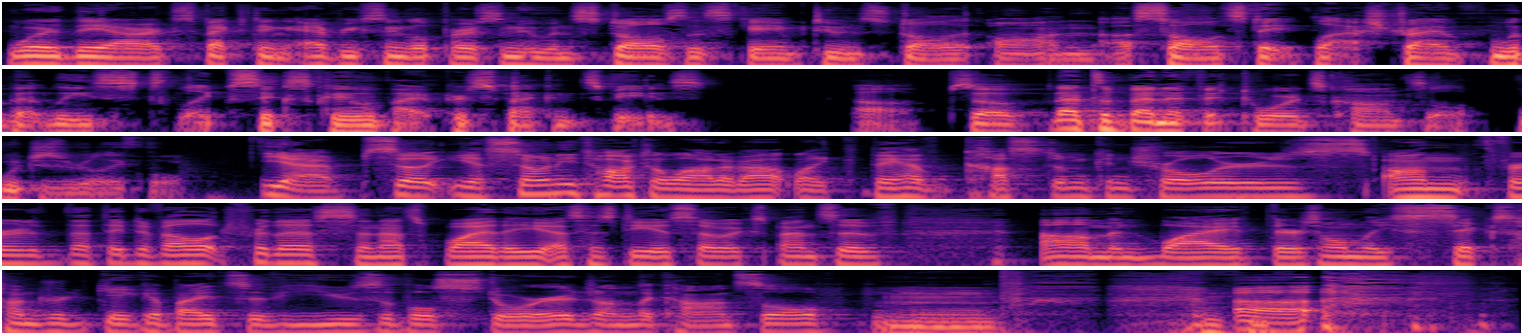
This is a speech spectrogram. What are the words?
where they are expecting every single person who installs this game to install it on a solid state flash drive with at least like six kilobyte per second speeds. Uh, so that's a benefit towards console, which is really cool. Yeah, so yeah, Sony talked a lot about like they have custom controllers on for that they developed for this, and that's why the SSD is so expensive, um, and why there's only 600 gigabytes of usable storage on the console. uh,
